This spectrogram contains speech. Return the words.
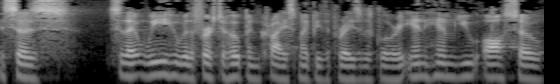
It says, so that we who were the first to hope in Christ might be the praise of his glory. In him you also,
